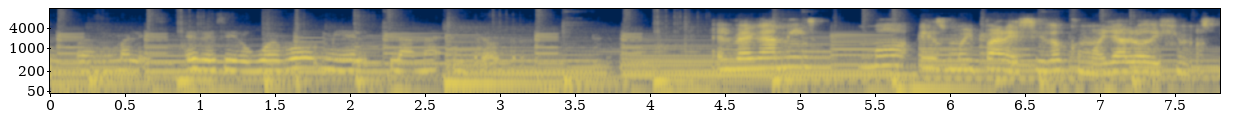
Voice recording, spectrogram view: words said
hechas por animales, es decir, huevo, miel, lana, entre otros. El veganismo es muy parecido como ya lo dijimos,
